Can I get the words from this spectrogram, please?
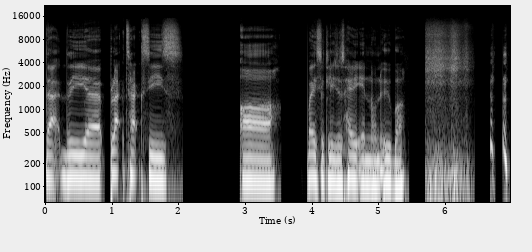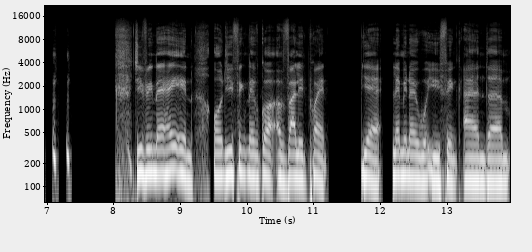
that the uh, black taxis are basically just hating on Uber? do you think they're hating, or do you think they've got a valid point? Yeah, let me know what you think, and um,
